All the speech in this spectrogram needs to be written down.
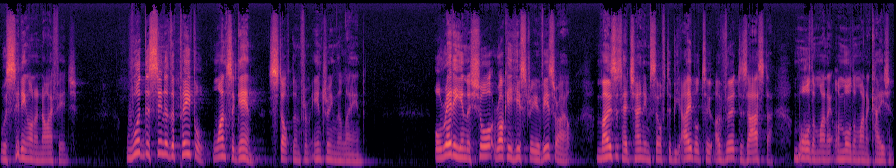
was sitting on a knife edge. Would the sin of the people once again stop them from entering the land? Already in the short, rocky history of Israel, Moses had shown himself to be able to avert disaster more than one, on more than one occasion.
